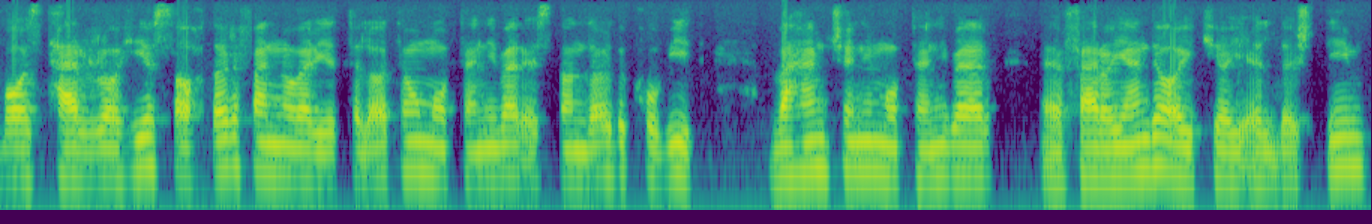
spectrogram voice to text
باز طراحی ساختار فناوری اطلاعاتمون مبتنی بر استاندارد کووید و همچنین مبتنی بر فرایند ال داشتیم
